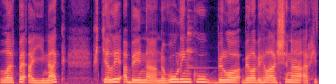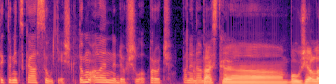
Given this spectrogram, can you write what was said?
lépe a jinak chtěli, aby na novou linku bylo, byla vyhlášena architektonická soutěž. K tomu ale nedošlo. Proč? Pane náměstku? Tak bohužel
